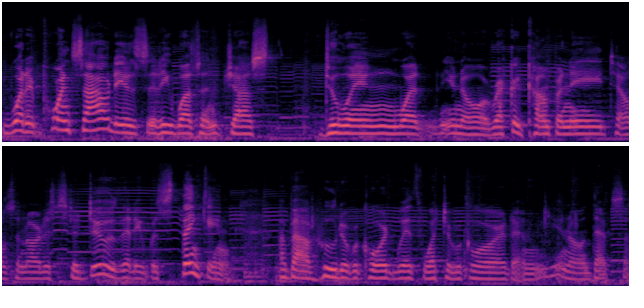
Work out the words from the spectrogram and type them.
what it points out is that he wasn't just doing what you know a record company tells an artist to do. That he was thinking about who to record with, what to record, and you know that's uh,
